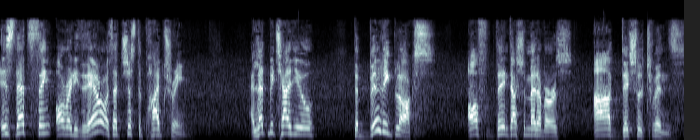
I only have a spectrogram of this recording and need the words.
is that thing already there or is that just a pipe dream? And let me tell you, the building blocks of the industrial metaverse are digital twins.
